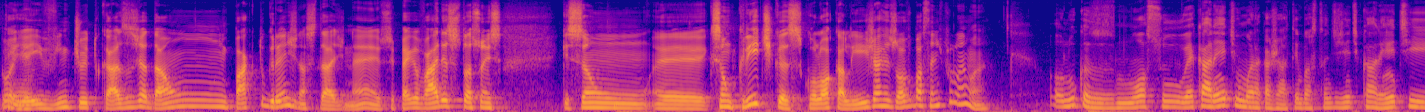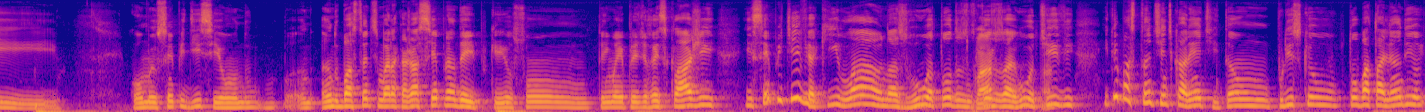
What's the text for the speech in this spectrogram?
Pô, e aí 28 casas já dá um impacto grande na cidade, né? Você pega várias situações que são, é, que são críticas, coloca ali e já resolve bastante problema. Ô, Lucas, nosso é carente o Maracajá, tem bastante gente carente e como eu sempre disse, eu ando, ando bastante em Maracajá, sempre andei, porque eu sou tenho uma empresa de reciclagem e sempre tive aqui, lá nas ruas, todas, claro, todas as ruas claro. tive, e tem bastante gente carente, então por isso que eu estou batalhando e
